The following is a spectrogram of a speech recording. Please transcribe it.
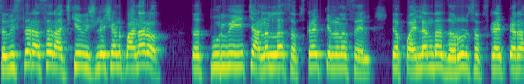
सविस्तर असं राजकीय विश्लेषण पाहणार आहोत. तत्पूर्वी चॅनलला सबस्क्राईब केलं नसेल तर पहिल्यांदा जरूर सबस्क्राईब करा.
